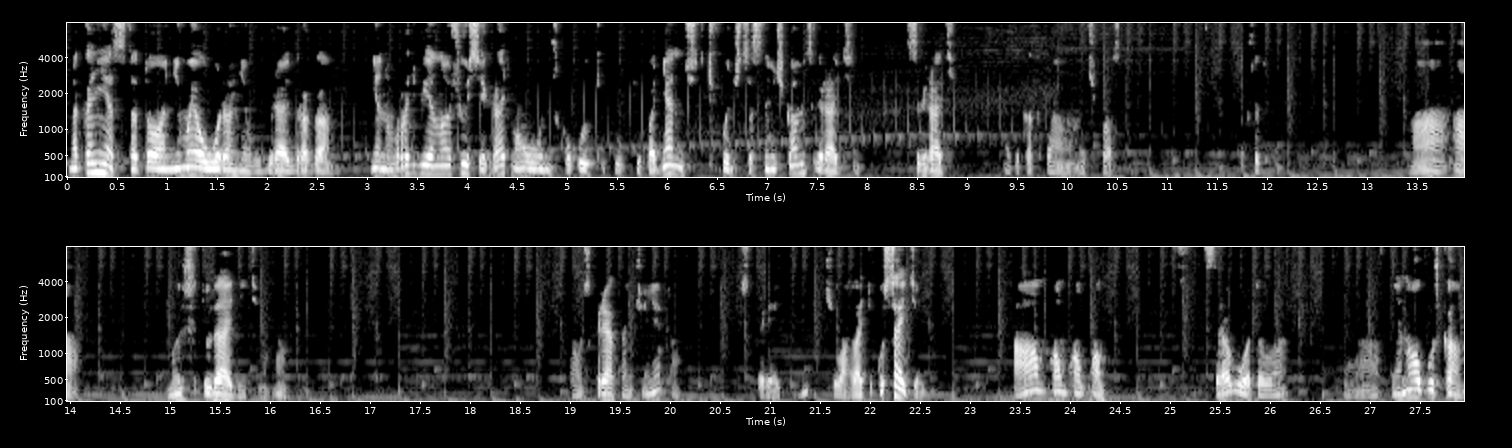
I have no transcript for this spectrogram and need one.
Наконец-то то не моего уровня выбирает врага не ну вроде бы я научусь играть могу несколько кубки поднять но все-таки хочется с новичками сыграть сыграть. Это как-то очень классно. Так, что это ага. Мыши туда идите ага. там ускоряка ничего нету? Ускорять ну, чего? Давайте кусайте. Ам хам хам хам сработало. А, не новая пушка.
